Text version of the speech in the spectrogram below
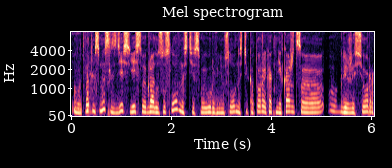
Вот. В этом смысле здесь есть свой градус условности, свой уровень условности, который, как мне кажется, режиссер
